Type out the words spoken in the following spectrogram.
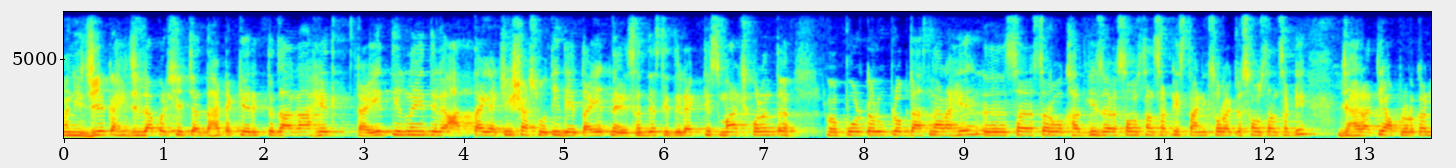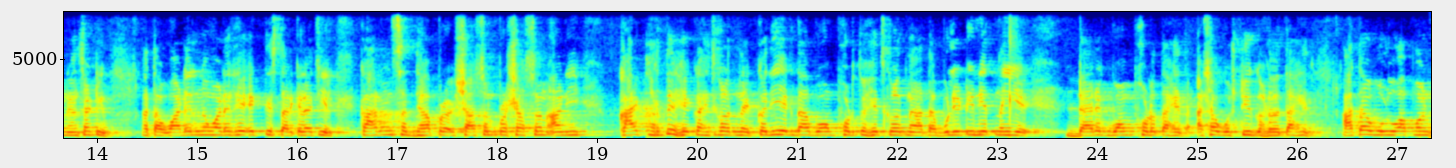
आणि जे काही जिल्हा परिषदच्या दहा टक्के रिक्त जागा आहेत त्या येतील नाही येतील आत्ता याची शाश्वती देता येत नाही. सद्यस्थितीला एकतीस मार्चपर्यंत पोर्टल उपलब्ध असणार आहे. स सर्व खाजगी ज- संस्थांसाठी स्थानिक स्वराज्य संस्थांसाठी जाहिराती अपलोड करण्यासाठी. आता वाढेल न वाढेल हे एकतीस तारखेला येईल. कारण सध्या प्र शासन प्रशासन आणि काय करते हे काहीच कळत नाही. कधी एकदा बॉम्ब फोडतो हेच कळत नाही. आता बुलेटिन येत नाही आहे डायरेक्ट बॉम्ब फोडत आहेत. अशा गोष्टी घडत आहेत. आता वळू आपण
